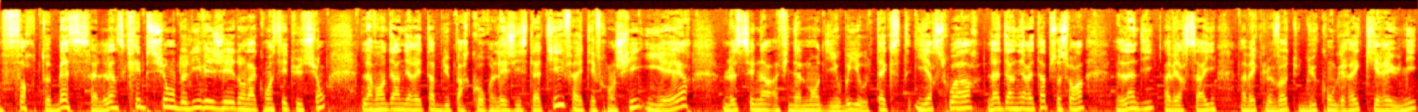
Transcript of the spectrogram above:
forte baisse. L'inscription de l'IVG dans la Constitution, l'avant-dernière étape du parcours législatif, a été franchie hier. Le Sénat a finalement dit oui au texte hier soir. La dernière étape, ce sera lundi à Versailles, avec le vote du Congrès qui réunit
